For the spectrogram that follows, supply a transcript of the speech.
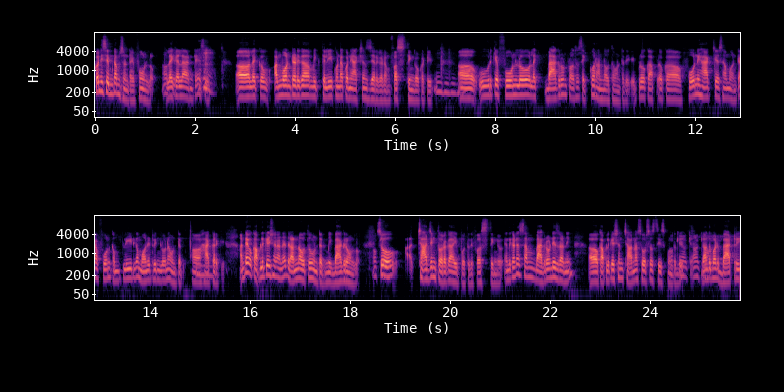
కొన్ని సిమ్టమ్స్ ఉంటాయి ఫోన్లో. లైక్ ఎలా అంటే లైక్ అన్వాంటెడ్గా మీకు తెలియకుండా కొన్ని యాక్షన్స్ జరగడం ఫస్ట్ థింగ్ ఒకటి. ఆ, ఊరికే ఫోన్లో లైక్ బ్యాక్గ్రౌండ్ ప్రాసెస్ ఎక్కువ రన్ అవుతూ ఉంటుంది. ఇప్పుడు ఒక ఒక ఫోన్ని హ్యాక్ చేసాము అంటే ఆ ఫోన్ కంప్లీట్గా మానిటరింగ్లోనే ఉంటుంది. హ్యాకర్కి అంటే ఒక అప్లికేషన్ అనేది రన్ అవుతూ ఉంటుంది మీకు బ్యాక్గ్రౌండ్లో సో ఛార్జింగ్ త్వరగా అయిపోతుంది ఫస్ట్ థింగ్. ఎందుకంటే సమ్ బ్యాక్గ్రౌండ్ ఈజ్ రన్నింగ్. ఒక అప్లికేషన్ చాలా సోర్సెస్ తీసుకుంటుంది. దాంతోపాటు బ్యాటరీ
